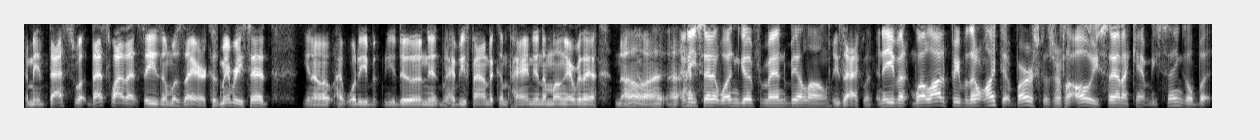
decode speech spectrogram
I mean, that's what that's why that season was there. Because remember, he said, you know, what are you you doing? Have you found a companion among everything? No, I, I, And he said it wasn't good for man to be alone. exactly. And even well, a lot of people they don't like that verse because they're like, "Oh, he's saying I can't be single." But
